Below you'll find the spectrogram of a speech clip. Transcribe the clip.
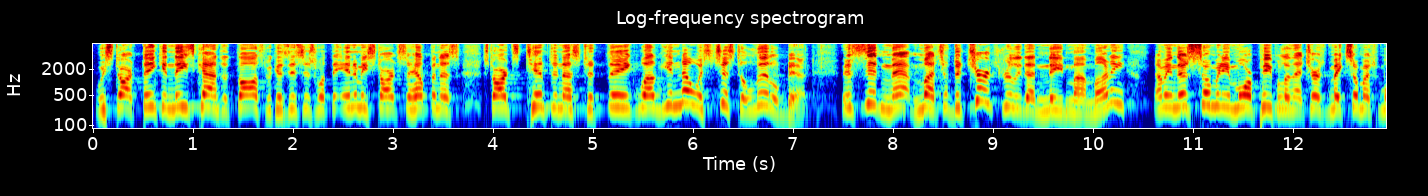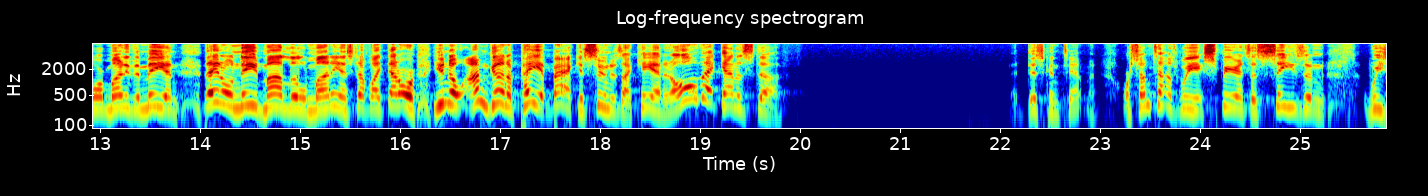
we start thinking these kinds of thoughts because this is what the enemy starts to helping us, starts tempting us to think, well, you know, it's just a little bit. This isn't that much. The church really doesn't need my money. I mean, there's so many more people in that church make so much more money than me, and they don't need my little money and stuff like that. Or, you know, I'm going to pay it back as soon as I can, and all that kind of stuff. That discontentment. Or sometimes we experience a season, we,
